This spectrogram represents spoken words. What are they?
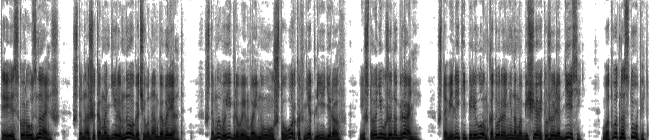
Ты скоро узнаешь, что наши командиры много чего нам говорят, что мы выигрываем войну, что у орков нет лидеров, и что они уже на грани, что великий перелом, который они нам обещают уже лет 10, вот-вот наступит.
